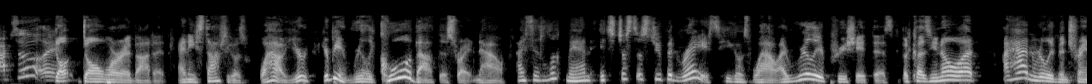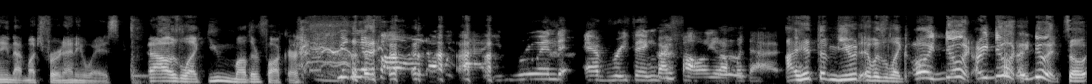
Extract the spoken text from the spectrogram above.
Absolutely. Don't, don't worry about it. And he stops. He goes, wow, you're, you're being really cool about this right now. I said, look, man, it's just a stupid race. He goes, wow, I really appreciate this because you know what? I hadn't really been training that much for it anyways. And I was like, you motherfucker. You couldn't have followed up with that. You ruined everything by following it up with that. I hit the mute. It was like, oh, I knew it. I knew it. I knew it. So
